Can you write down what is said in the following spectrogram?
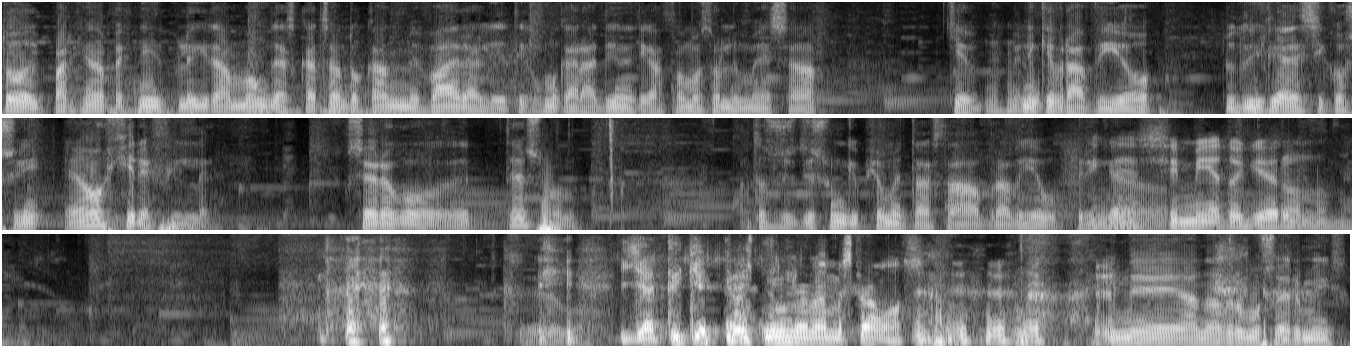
2018 υπάρχει ένα παιχνίδι που λέγεται Among Us, κάτσε να το κάνουμε viral γιατί έχουμε καραντίνα και καθόμαστε όλοι μέσα και είναι και βραβείο του 2020. Ε, όχι, ρε φίλε. Ξέρω εγώ, ε, τέλος πάντων. Θα το συζητήσουμε και πιο μετά στα βραβεία που πήρε. Είναι σημεία των καιρών, νομίζω. Ξέρω εγώ. Γιατί και πώς δουν ανάμεσά μας. είναι ανάδρομος Ερμής.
